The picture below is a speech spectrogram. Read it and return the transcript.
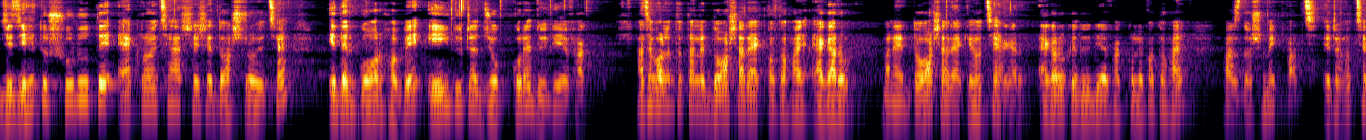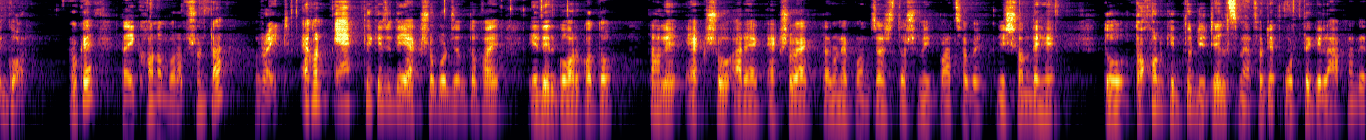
যে যেহেতু শুরুতে এক রয়েছে আর শেষে দশ রয়েছে এদের গড় হবে এই দুটো যোগ করে দুই দিয়ে ভাগ। আচ্ছা বলেন তো তাহলে দশ আর এক কত হয়? এগারো। মানে দশ আর একে হচ্ছে এগারো। এগারোকে দুই দিয়ে ভাগ করলে কত হয়? পাঁচ দশমিক পাঁচ। এটা হচ্ছে গড়। ওকে? তাই খ নম্বর অপশনটা রাইট। এখন এক থেকে যদি একশো পর্যন্ত হয়, এদের গড় কত? তাহলে একশো আর এক, একশো এক, তার মানে পঞ্চাশ দশমিক পাঁচ হবে নিঃসন্দেহে। তো তখন কিন্তু ডিটেলস মেথডে করতে গেলে আপনাদের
